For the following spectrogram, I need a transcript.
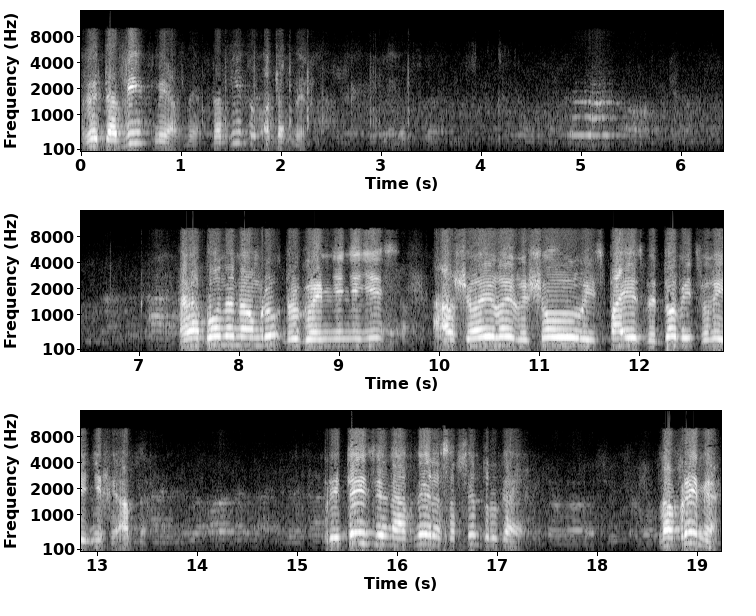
Давид Меавнер, Давиду от Авнера. Рабона Номру, другое мнение есть. Алшойлой вышел из поезд Давид в них и Авнер. Претензия на Авнера совсем другая. Во время,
